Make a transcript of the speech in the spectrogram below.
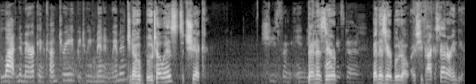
Latin American country between men and women. Do you know who Bhutto is? It's a chick. She's from India, Benazir- Pakistan. Benazir Bhutto. Is she Pakistan or Indian?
